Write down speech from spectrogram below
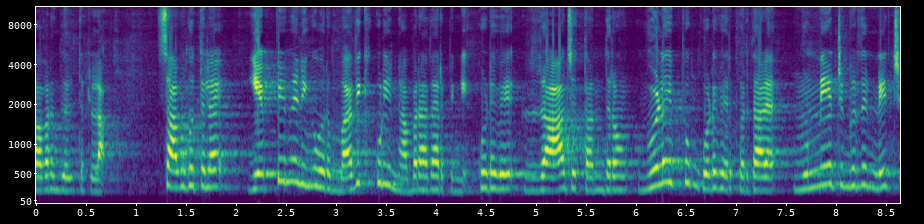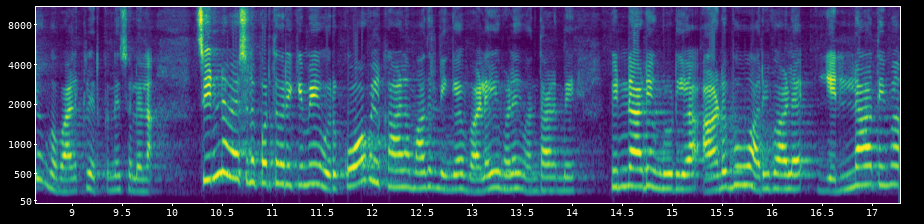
கவர்ந்து இழுத்துடலாம். சமூகத்தில் எப்பயுமே நீங்கள் ஒரு மதிக்கக்கூடிய நபராக தான் இருப்பீங்க. கூடவே ராஜதந்திரம் உழைப்பும் கூடவே இருக்கிறதால முன்னேற்றங்கிறது நிச்சயம் உங்கள் வாழ்க்கையில் இருக்குன்னே சொல்லலாம். சின்ன வயசில் பொறுத்த வரைக்குமே ஒரு கோவில் காலம் மாதிரி நீங்கள் வளைய வளைய வந்தாலுமே பின்னாடி உங்களுடைய அனுபவம் அறிவால் எல்லாத்தையுமே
